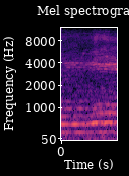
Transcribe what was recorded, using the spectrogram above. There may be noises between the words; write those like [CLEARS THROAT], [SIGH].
الله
